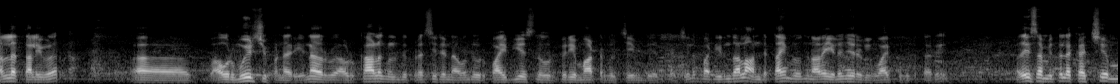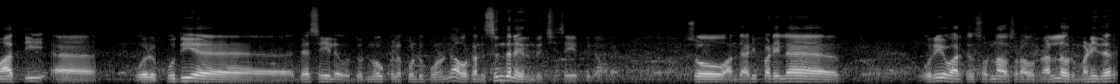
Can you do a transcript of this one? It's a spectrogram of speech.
நல்ல தலைவர். அவர் முயற்சி பண்ணார். ஏன்னா அவர் அவர் காலங்கள் வந்து பிரசிடென்ட் வந்து ஒரு ஃபைவ் இயர்ஸில் ஒரு பெரிய மாற்றங்கள் செய்ய முடியாது கட்சியில். பட் இருந்தாலும் அந்த டைமில் வந்து நிறைய இளைஞர்களுக்கு வாய்ப்பு கொடுத்தாரு. அதே சமயத்தில் கட்சியை மாற்றி ஒரு புதிய திசையில் ஒரு நோக்கில் கொண்டு போகணுன்னு அவருக்கு அந்த சிந்தனை இருந்துச்சு செய்கிறதுக்காக ஸோ அந்த அடிப்படையில் ஒரே வார்த்தை சொன்னால் சொல்ல ஒரு நல்ல ஒரு மனிதர்.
